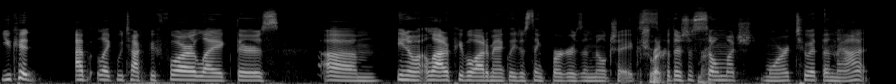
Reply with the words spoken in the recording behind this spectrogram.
you could, have, like we talked before, like there's, um, you know, a lot of people automatically just think burgers and milkshakes, but there's just so much more to it than that.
